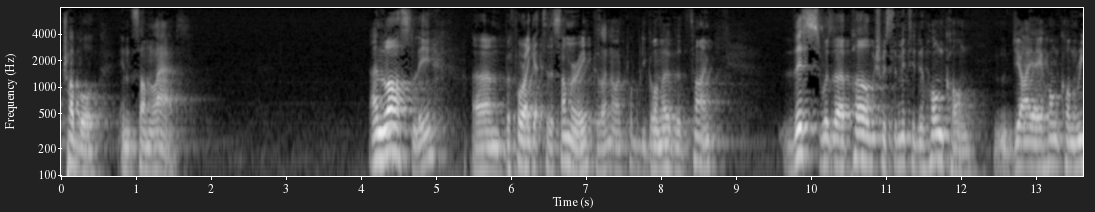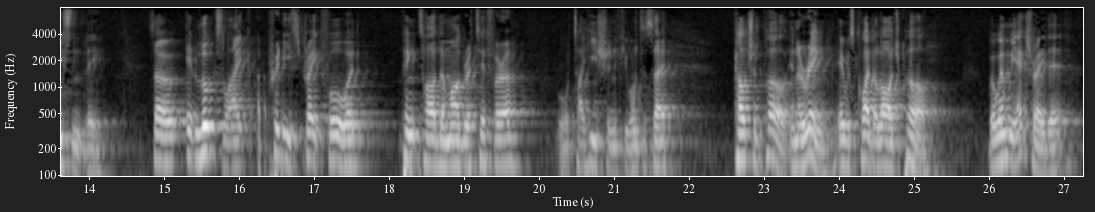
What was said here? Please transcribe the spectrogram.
trouble in some labs. And lastly, um, before I get to the summary, because I know I've probably gone over the time, this was a pearl which was submitted in Hong Kong, GIA Hong Kong recently. So it looks like a pretty straightforward Pinctada margaritifera, or Tahitian if you want to say, cultured pearl in a ring. It was quite a large pearl. But when we x rayed it,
